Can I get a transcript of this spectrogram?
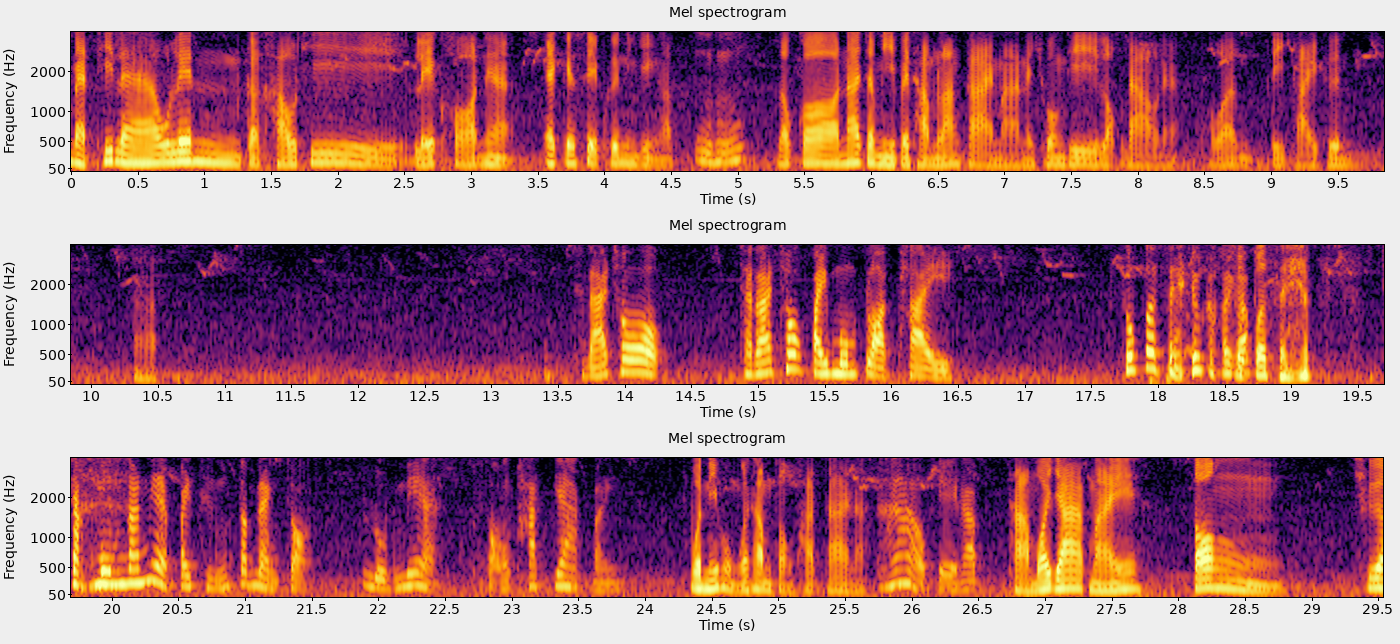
แมตช์ที่แล้วเล่นกับเขาที่เลคคอร์สเนี่ยเอ็กซ์เซฟขึ้นจริงๆครับอือหือแล้วก็น่าจะมีไปทำร่างกายมาในช่วงที่ล็อกดาวน์เนี่ย เพราะว่าตีไกลขึ้นนะครับ ชนะโชค ชนะโชคไปมุมปลอดภัยซุปเปอร์เซฟก่อนคซูรับเปอร์เซฟจากมุมนั้นเนี่ยไปถึงตำแหน่งเจาะหลุมเนี่ยสองพัดยากไหม วันนี้ผมก็ทำสองพัดได้นะ อ่าโอเคครับ ถามว่ายากไหม ต้องเชื่อ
